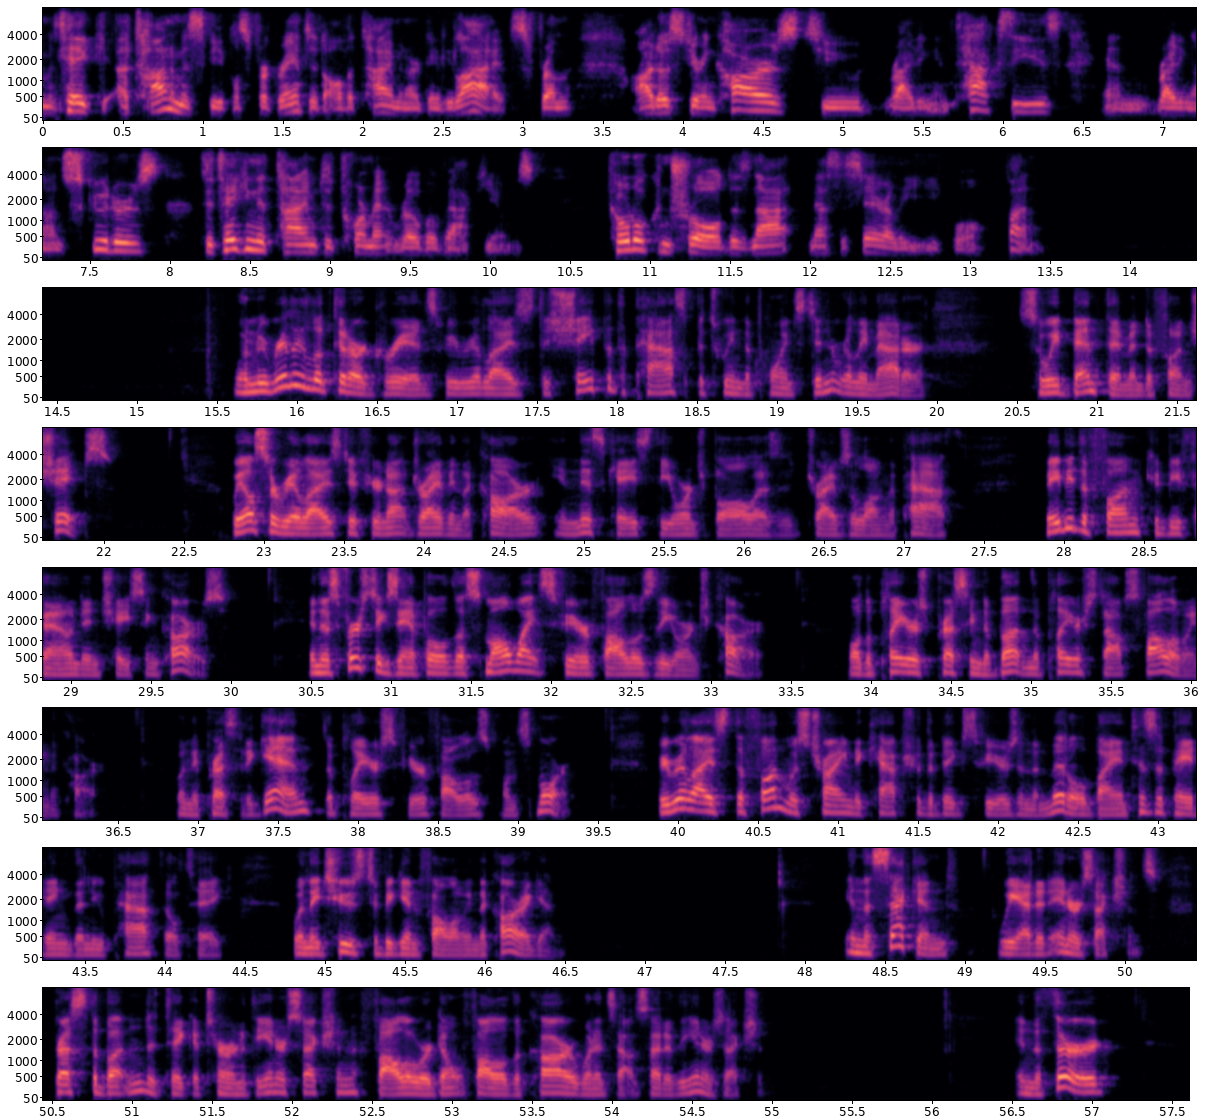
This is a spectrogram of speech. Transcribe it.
take autonomous vehicles for granted all the time in our daily lives, from auto steering cars to riding in taxis and riding on scooters to taking the time to torment robo vacuums. Total control does not necessarily equal fun. When we really looked at our grids, we realized the shape of the paths between the points didn't really matter, so we bent them into fun shapes. We also realized if you're not driving the car, in this case, the orange ball as it drives along the path, maybe the fun could be found in chasing cars. In this first example, the small white sphere follows the orange car. While the player is pressing the button, the player stops following the car. When they press it again, the player's sphere follows once more. We realized the fun was trying to capture the big spheres in the middle by anticipating the new path they'll take when they choose to begin following the car again. In the second, we added intersections. Press the button to take a turn at the intersection, follow or don't follow the car when it's outside of the intersection. In the third,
